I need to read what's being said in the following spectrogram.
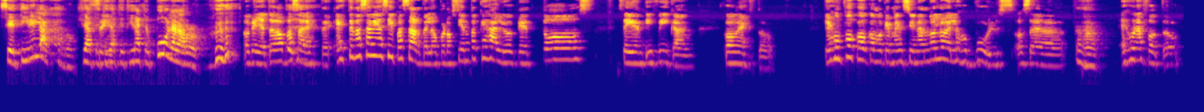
Se tira y la agarró. Tírate, Sí. tírate, tírate, ¡pum! La agarró. Ok, ya te va a pasar este. Este no sabía si pasártelo, pero siento que es algo que todos se identifican con esto. Es un poco como que mencionándolo en los Bulls, o sea, Ajá. es una foto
